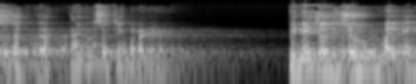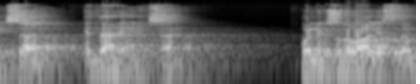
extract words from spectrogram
സുദക്ക താങ്കൾ സത്യം പറഞ്ഞു. പിന്നെ ചോദിച്ചു മൽ എഹ്സാൻ എന്താണ് എഹ്സാൻ അപ്പോൾ നബി അലൈഹി വസല്ലം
